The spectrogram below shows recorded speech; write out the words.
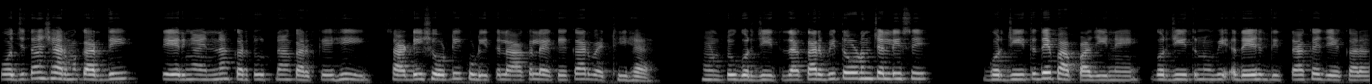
ਕੁਝ ਤਾਂ ਸ਼ਰਮ ਕਰਦੀ, ਤੇਰੀਆਂ ਇਹਨਾਂ ਕਰਤੂਤਾਂ ਕਰਕੇ ਹੀ ਸਾਡੀ ਛੋਟੀ ਕੁੜੀ ਤਲਾਕ ਲੈ ਕੇ ਘਰ ਬੈਠੀ ਹੈ। ਹੁਣ ਤੂੰ ਗੁਰਜੀਤ ਦਾ ਘਰ ਵੀ ਤੋੜਨ ਚੱਲੀ ਸੀ। ਗੁਰਜੀਤ ਦੇ ਪਾਪਾ ਜੀ ਨੇ ਗੁਰਜੀਤ ਨੂੰ ਵੀ ਆਦੇਸ਼ ਦਿੱਤਾ ਕਿ ਜੇਕਰ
